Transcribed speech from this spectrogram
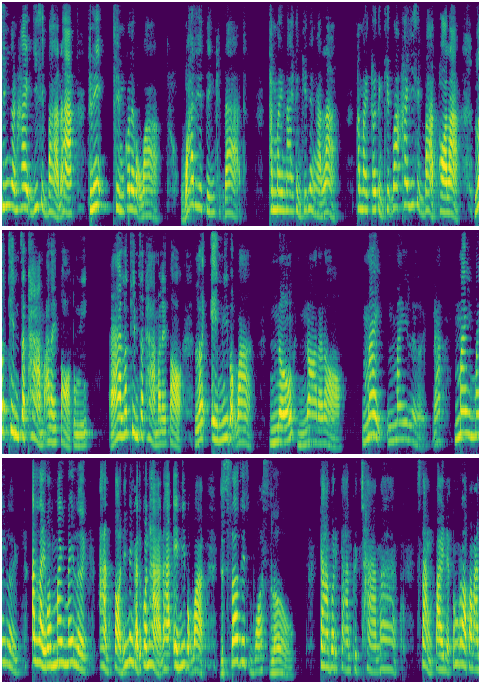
ทิ้งเงินให้ 20 บาทนะคะทีนี้ทิมก็เลยบอกว่า why do you think that ทำไมนายถึงคิดอย่างนั้นล่ะทำไมเธอถึงคิดว่าให้ 20 บาทพอล่ะ แล้วทิมจะถามอะไรต่อตรงนี้ อ่าแล้วทิมจะถามอะไรต่อ แล้วเอมี่บอกว่า no not at all ไม่ไม่เลยนะ ไม่ไม่เลย อะไรว่าไม่ไม่เลย อ่านต่อนิดนึงค่ะทุกคนหานะคะเอมี่บอกว่า the service was slow การบริการคือช้ามาก สั่งไปเนี่ยต้องรอประมาณ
